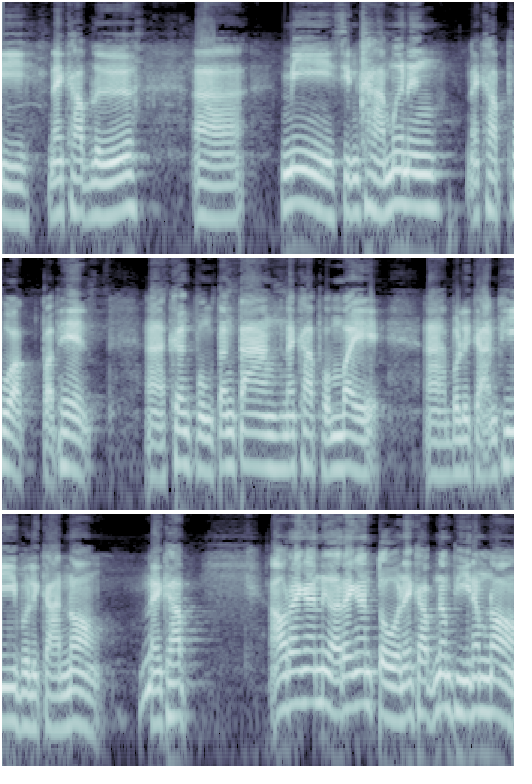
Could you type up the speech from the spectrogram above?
ดีนะครับหรืออ่ามีสินค้ามือหนึ่งนะครับพวกประเภทอ่าเครื่องปรุงต่างๆนะครับผมไว้อ่าบริการพี่บริการน้องนะครับ เอารายงานเหนือรายงานโตนะครับน้ำพีน้ำนอง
